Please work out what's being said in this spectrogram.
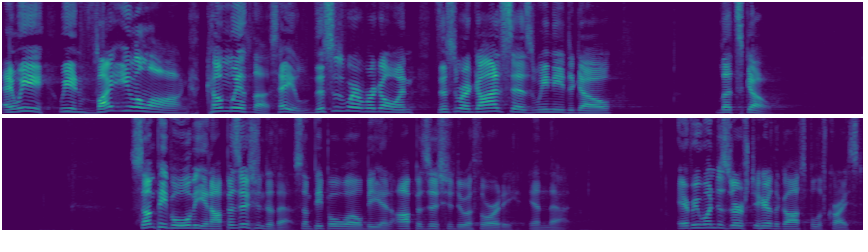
And we, we invite you along. Come with us. Hey, this is where we're going. This is where God says we need to go. Let's go. Some people will be in opposition to that. Some people will be in opposition to authority in that. Everyone deserves to hear the gospel of Christ.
